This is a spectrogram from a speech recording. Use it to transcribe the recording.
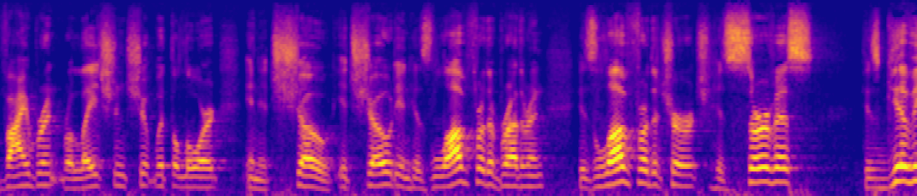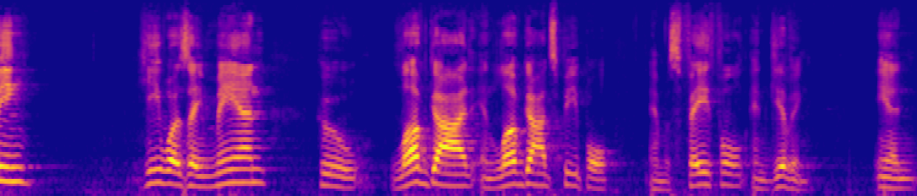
vibrant relationship with the Lord, and it showed. It showed in his love for the brethren, his love for the church, his service, his giving. He was a man who loved God and loved God's people and was faithful and giving. And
